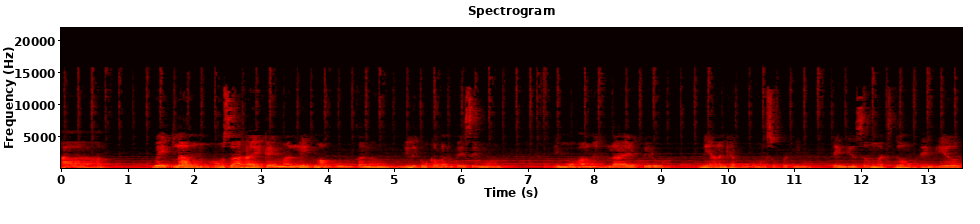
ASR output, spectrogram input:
Uh, wait lang usahay kay malate man ko kanang dili ko kabantay sa imo imuhang live pero ni alang gyapon ko mag-support nimo. Thank you so much dong. Thank you.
